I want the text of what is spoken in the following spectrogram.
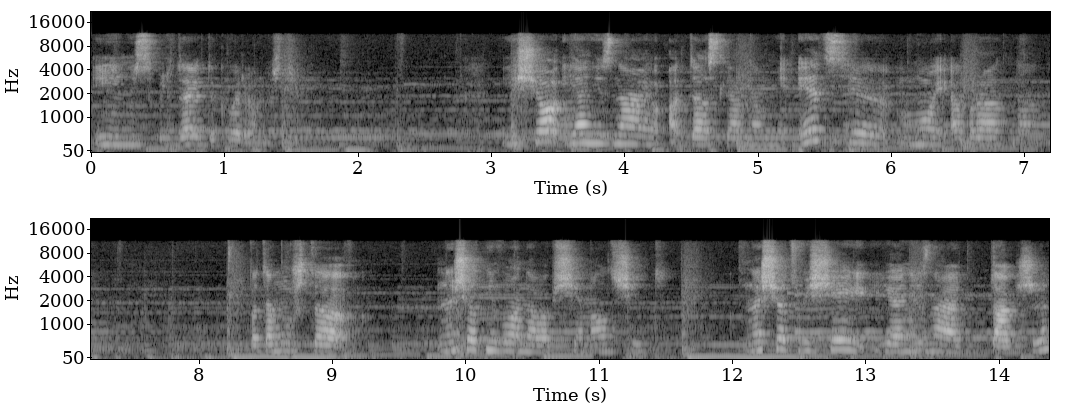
и не соблюдает договоренности. Еще я не знаю, отдаст ли она мне Эдси мой обратно, потому что насчет него она вообще молчит. Насчет вещей я не знаю также,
